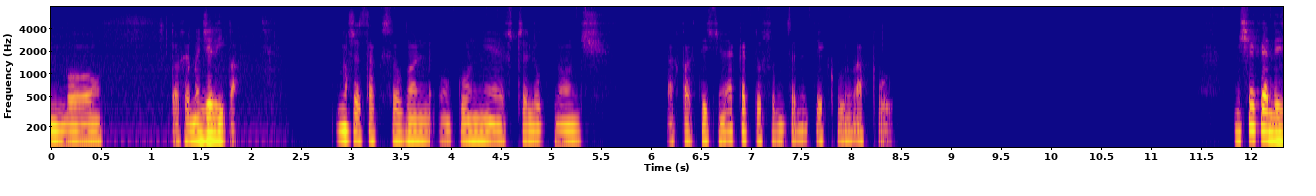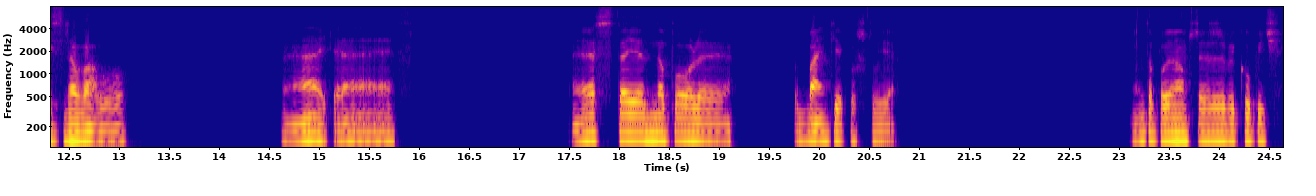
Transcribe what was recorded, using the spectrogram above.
Bo trochę będzie lipa. Muszę tak sobie ogólnie- jeszcze luknąć. Tak faktycznie, jakie to są ceny tych kurwa pól? Mi się kiedyś zdawało. Ej, jest. Jest te jedno pole. To bańkie kosztuje. No to powiem wam szczerze, żeby kupić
